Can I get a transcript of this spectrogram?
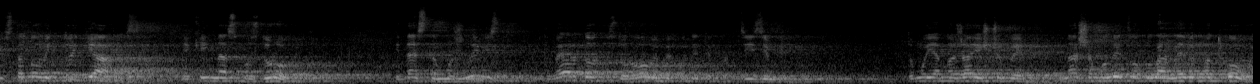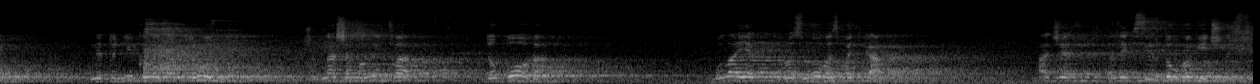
і встановить той діагноз, який нас оздоровить, і дасть нам можливість твердо, здоровими ходити по цій землі. Тому я бажаю, щоб наша молитва була не випадковою, не тоді, коли нам трудно, щоб наша молитва до Бога була як розмова з батьками. Адже елексир довговічності,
